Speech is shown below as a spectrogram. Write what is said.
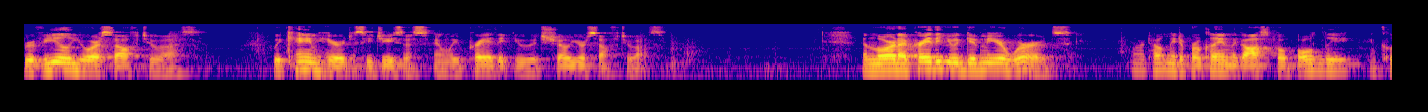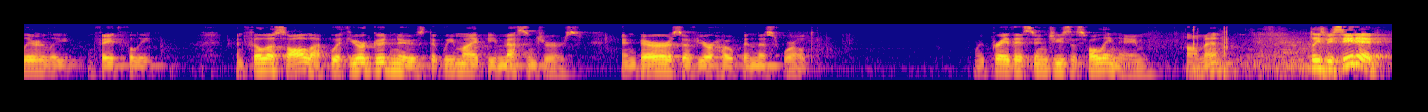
Reveal yourself to us. We came here to see Jesus and we pray that you would show yourself to us. And Lord, I pray that you would give me your words. Lord, help me to proclaim the gospel boldly and clearly and faithfully. And fill us all up with your good news that we might be messengers and bearers of your hope in this world. We pray this in Jesus' holy name. Amen. Please be seated.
